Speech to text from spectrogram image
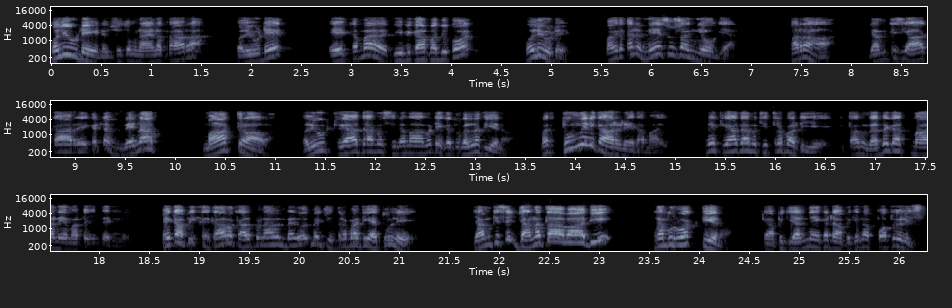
හොලිවුඩේ ඉන්න විශේෂයෙන්ම නයනතාරා හොලිවුඩේ ඒකම දීපිකා පදුකෝන් බොලිවුඩේ මම හිතන්නේ මේ සුසංයෝගයන් හරහා යම්කිසි ආකාරයකට වෙනත් මාත්‍රාවක් හොලිවුඩ් ක්‍රියාදාම සිනමාවට එකතු කරලා තියෙනවා. මට තුන්වෙනි කාරණය තමයි මේ ක්‍රියාදාම චිත්‍රපටියේ ඊටම වැදගත් මානය මට හිතෙන්නේ. ඒක අපි කතාව කල්පනාවෙන් බැලුවොත් මේ චිත්‍රපටිය ඇතුලේ යම්කිසි ජනතාවාදී නඹුරුවක් තියෙනවා. අපි කියන්නේ ඒකට අපි කියනවා පොපුලිස්ට්.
